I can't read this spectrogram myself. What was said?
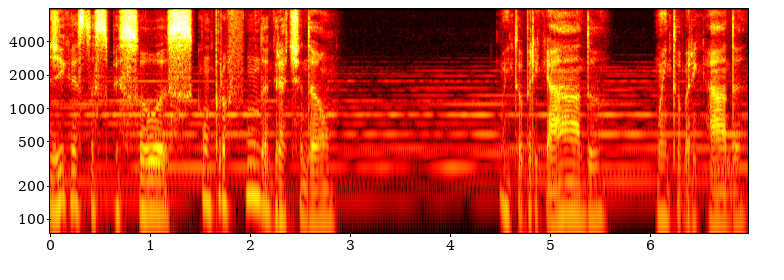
Diga a estas pessoas com profunda gratidão. Muito obrigado, muito obrigada.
